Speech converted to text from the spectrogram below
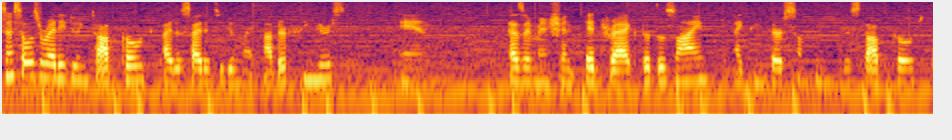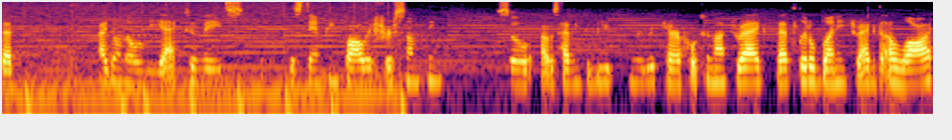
Since I was already doing top coat, I decided to do my other fingers and as I mentioned, it dragged the design. I think there's something in this top coat that I don't know reactivates the stamping polish or something. So I was having to be really careful to not drag. That little bunny dragged a lot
